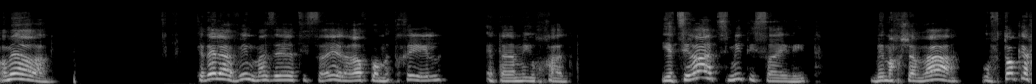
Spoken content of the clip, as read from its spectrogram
אומר הרב, כדי להבין מה זה ארץ ישראל, הרב פה מתחיל את המיוחד. יצירה עצמית ישראלית, במחשבה ובתוקף,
